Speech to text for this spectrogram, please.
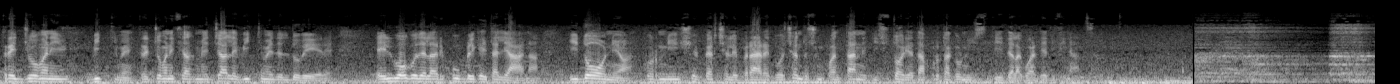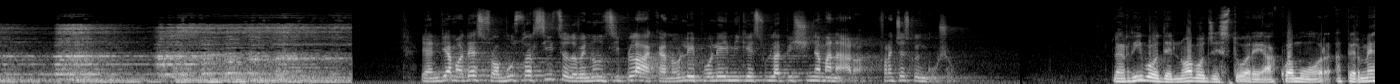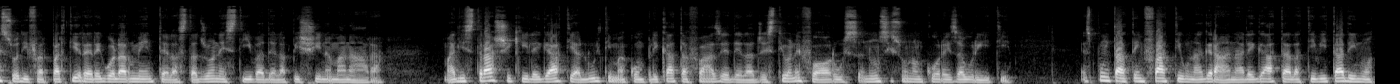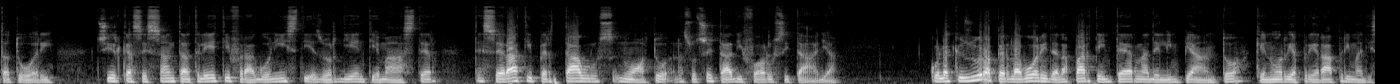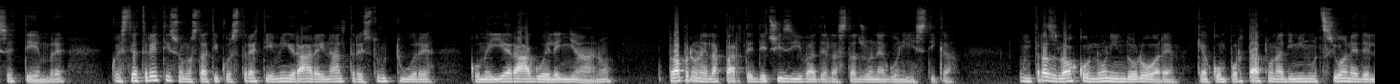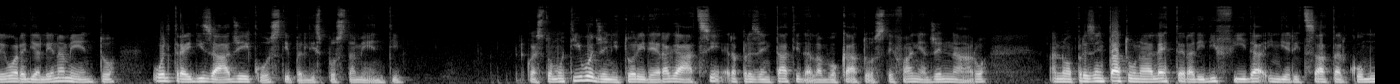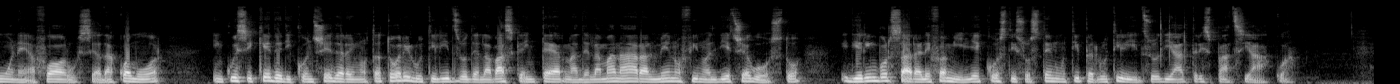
tre giovani vittime, tre giovani fiamme gialle vittime del dovere, è il luogo della Repubblica Italiana, idonea cornice per celebrare 250 anni di storia da protagonisti della Guardia di Finanza. E andiamo adesso a Busto Arsizio dove non si placano le polemiche sulla piscina Manara. Francesco Inguscio. L'arrivo del nuovo gestore Aquamor ha permesso di far partire regolarmente la stagione estiva della piscina Manara, ma gli strascichi legati all'ultima complicata fase della gestione Forus non si sono ancora esauriti. È spuntata infatti una grana legata all'attività dei nuotatori, circa 60 atleti fra agonisti, esordienti e master, tesserati per Taurus Nuoto, la società di Forus Italia. Con la chiusura per lavori della parte interna dell'impianto, che non riaprirà prima di settembre, questi atleti sono stati costretti a emigrare in altre strutture come Ierago e Legnano, proprio nella parte decisiva della stagione agonistica. Un trasloco non indolore che ha comportato una diminuzione delle ore di allenamento, oltre ai disagi e ai costi per gli spostamenti. Per questo motivo i genitori dei ragazzi, rappresentati dall'avvocato Stefania Gennaro, hanno presentato una lettera di diffida indirizzata al comune, a Forus e ad Aquamor, in cui si chiede di concedere ai nuotatori l'utilizzo della vasca interna della Manara almeno fino al 10 agosto e di rimborsare alle famiglie i costi sostenuti per l'utilizzo di altri spazi acqua.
